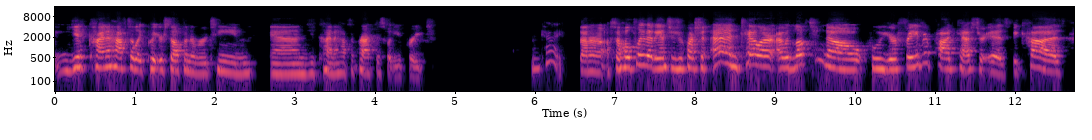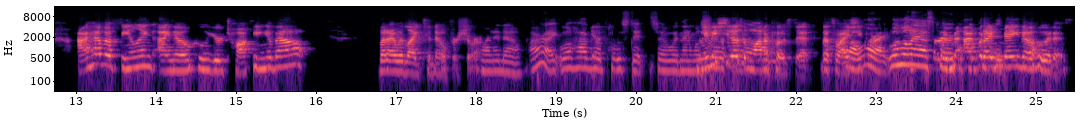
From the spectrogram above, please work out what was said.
you kind of have to like put yourself in a routine, and you kind of have to practice what you preach. Okay. I don't know. So hopefully that answers your question. And Taylor, I would love to know who your favorite podcaster is because I have a feeling I know who you're talking about, but I would like to know for sure. Want to know? All right, we'll have her post it. So and then we'll. Maybe she doesn't want to post it. That's why. Oh, she, all right. Well, we'll ask her. But I, but I may know who it is.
